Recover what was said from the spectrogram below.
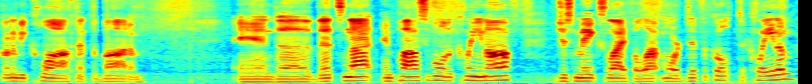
going to be cloth at the bottom. And uh, that's not impossible to clean off. It just makes life a lot more difficult to clean them.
